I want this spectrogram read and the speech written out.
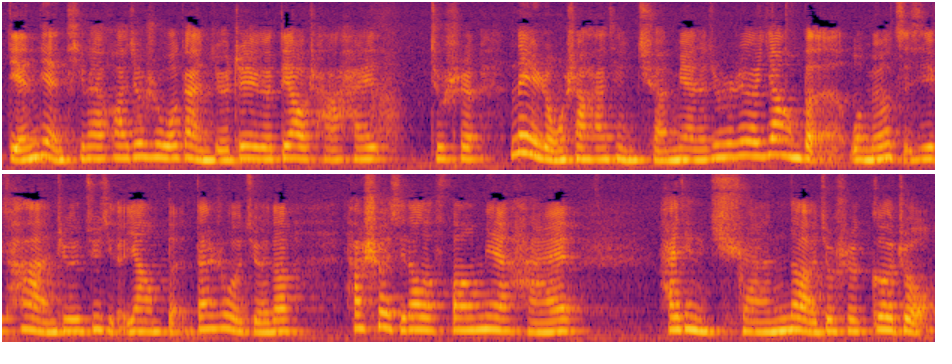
点点题外话，就是我感觉这个调查还就是内容上还挺全面的，就是这个样本我没有仔细看这个具体的样本，但是我觉得它涉及到的方面还还挺全的，就是各种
